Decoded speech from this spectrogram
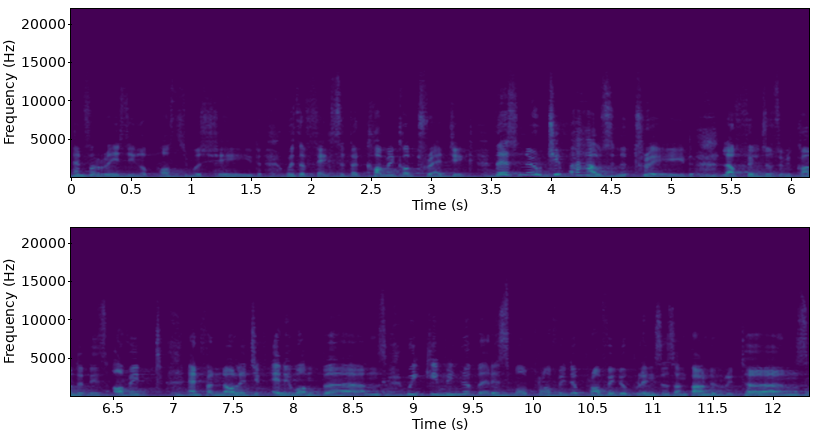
and for raising a posthumous shade, with effects that are comic or tragic, there's no cheaper house in the trade. Love filters with quantities of it, and for knowledge if anyone burns, we keeping a very small profit, a profit who brings us unbounded returns.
